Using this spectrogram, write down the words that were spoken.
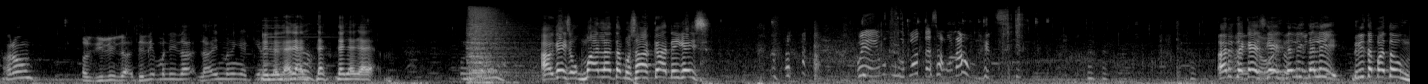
Anong? Oh, dili, dili man nila, lain man ang agyan. Ah, guys, ugma lang tamo saka day, guys. Uy, yung mga lubot, nasa una. Ano ta, guys, guys, dali, dali. Dali ta patong.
